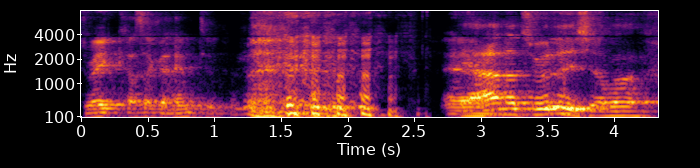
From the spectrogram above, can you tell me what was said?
Drake, krasser Geheimtipp. Ähm, ja, natürlich, aber.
